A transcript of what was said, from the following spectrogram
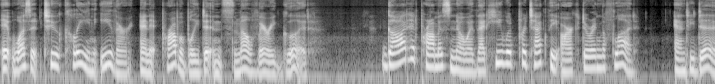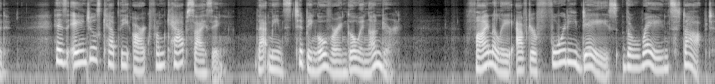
It wasn't too clean either, and it probably didn't smell very good. God had promised Noah that he would protect the ark during the flood, and he did. His angels kept the ark from capsizing. That means tipping over and going under. Finally, after 40 days, the rain stopped.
